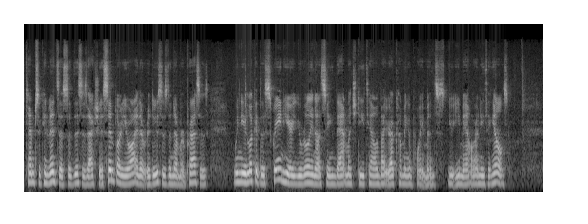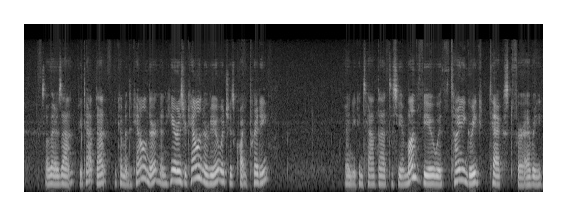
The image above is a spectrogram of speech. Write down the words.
attempts to convince us that this is actually a simpler UI that reduces the number of presses. When you look at the screen here, you're really not seeing that much detail about your upcoming appointments, your email, or anything else. So there's that. If you tap that, you come into calendar, and here is your calendar view, which is quite pretty. And you can tap that to see a month view with tiny Greek text for every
